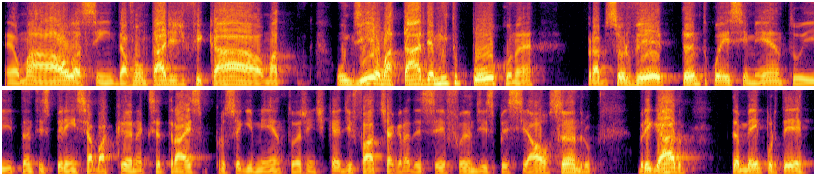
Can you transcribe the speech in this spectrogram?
É uma aula, assim, dá vontade de ficar uma, um dia, uma tarde, é muito pouco, né? Para absorver tanto conhecimento e tanta experiência bacana que você traz para o segmento. A gente quer de fato te agradecer. Foi um dia especial. Sandro, obrigado também por ter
